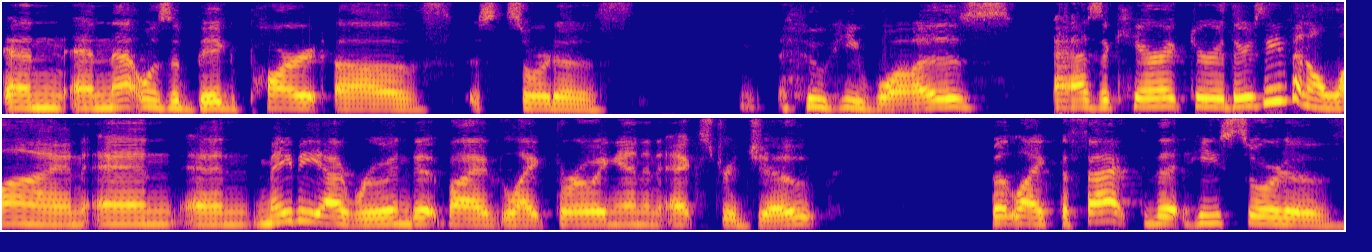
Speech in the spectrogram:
And and that was a big part of sort of who he was as a character. There's even a line, and and maybe I ruined it by like throwing in an extra joke, but like the fact that he sort of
